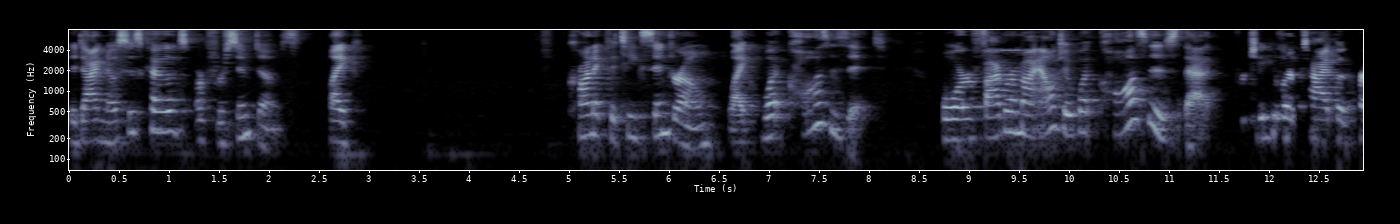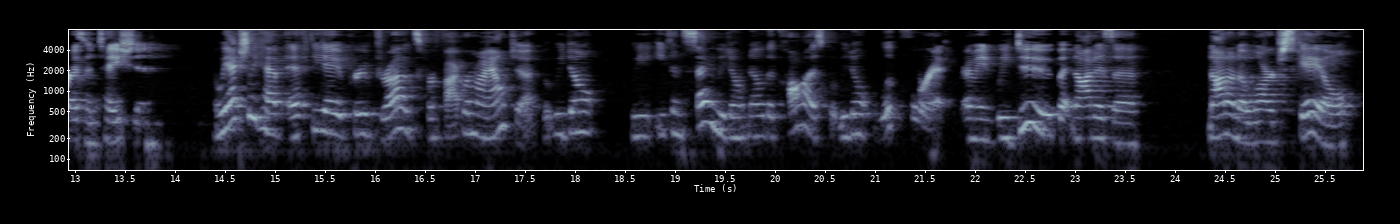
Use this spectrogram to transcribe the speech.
the diagnosis codes are for symptoms, like chronic fatigue syndrome. Like what causes it? Or fibromyalgia, what causes that particular type of presentation. We actually have FDA approved drugs for fibromyalgia, but we don't, we even say we don't know the cause, but we don't look for it. I mean, we do, but not as a, not on a large scale.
